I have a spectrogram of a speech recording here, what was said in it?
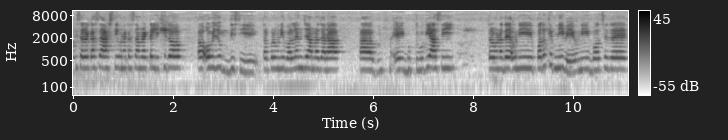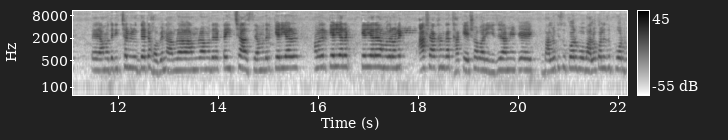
অফিসারের কাছে আসছি, ওনার কাছে আমরা একটা লিখিত অভিযোগ দিছি। তারপরে উনি বললেন যে আমরা যারা এই ভুক্তভোগী আছি তো ওনাদের, উনি পদক্ষেপ নিবে। উনি বলছে যে আমাদের ইচ্ছার বিরুদ্ধে এটা হবে না। আমরা আমরা আমাদের একটা ইচ্ছা আছে, আমাদের কেরিয়ার আমাদের কেরিয়ার কেরিয়ারে আমাদের অনেক আশা, আকাঙ্ক্ষা থাকে সবারই যে আমি একে ভালো কিছু করব, ভালো কলেজে পড়ব।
